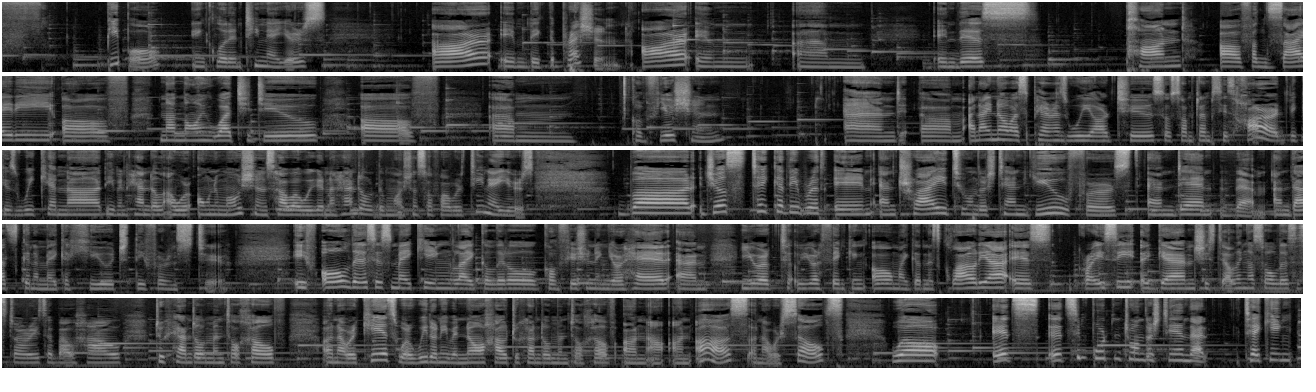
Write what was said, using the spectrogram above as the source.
people including teenagers are in big depression are in um, in this pond of anxiety of not knowing what to do of um, confusion and um, and I know as parents we are too. So sometimes it's hard because we cannot even handle our own emotions. How are we going to handle the emotions of our teenagers? But just take a deep breath in and try to understand you first and then them and that's gonna make a huge difference too. If all this is making like a little confusion in your head and you're you're thinking oh my goodness claudia is crazy again. She's telling us all these stories about how to handle mental health on our kids where we don't even know how to handle mental health on uh, on us on ourselves. Well it's it's important to understand that taking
